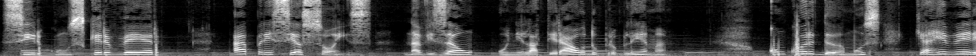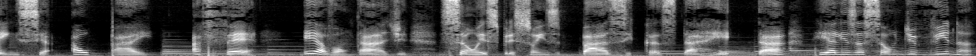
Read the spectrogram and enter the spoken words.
circunscrever apreciações na visão unilateral do problema, concordamos que a reverência ao Pai, a fé e a vontade são expressões básicas da, re, da realização divina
